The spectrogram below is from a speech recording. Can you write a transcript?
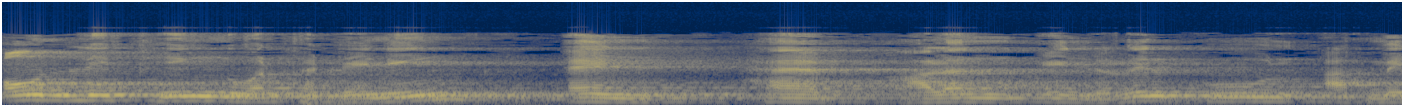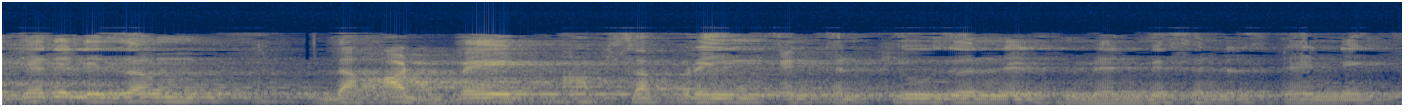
only thing worth attaining and have fallen in the real pool of materialism, the hotbed of suffering and confusion and misunderstanding?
